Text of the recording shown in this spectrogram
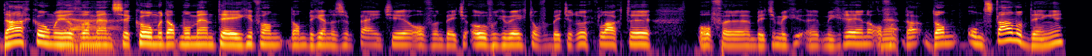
Daar komen heel Ja. veel mensen komen dat moment tegen van dan beginnen ze een pijntje of een beetje overgewicht of een beetje rugklachten of eh, een beetje mig- eh, migraine of Ja. da- dan ontstaan er dingen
